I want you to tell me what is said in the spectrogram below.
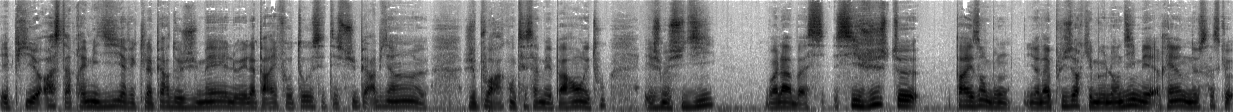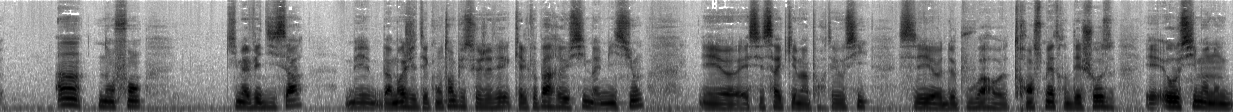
et puis oh, cet après-midi avec la paire de jumelles et l'appareil photo, c'était super bien, je vais pouvoir raconter ça à mes parents et tout. Et je me suis dit Voilà, bah, si, si juste, par exemple, bon, il y en a plusieurs qui me l'ont dit, mais rien ne serait-ce que un enfant qui m'avait dit ça, mais bah, moi j'étais content puisque j'avais quelque part réussi ma mission. Et, euh, c'est ça qui m'importait aussi, c'est euh, de pouvoir euh, transmettre des choses. Et eux aussi m'en ont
